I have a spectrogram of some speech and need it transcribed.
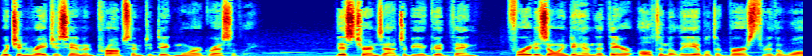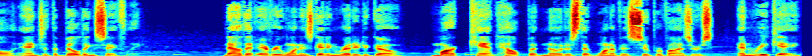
which enrages him and prompts him to dig more aggressively. This turns out to be a good thing, for it is owing to him that they are ultimately able to burst through the wall and enter the building safely. Now that everyone is getting ready to go, Mark can't help but notice that one of his supervisors, Enrique,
